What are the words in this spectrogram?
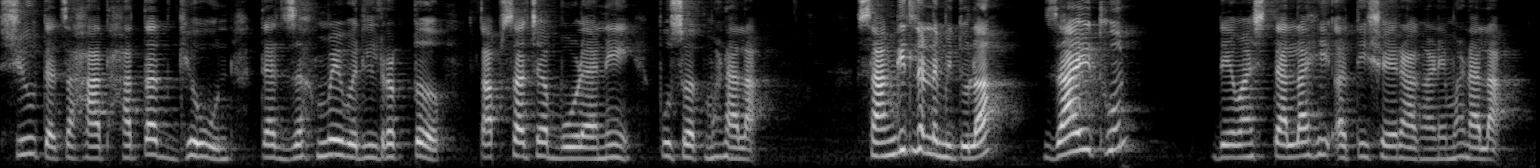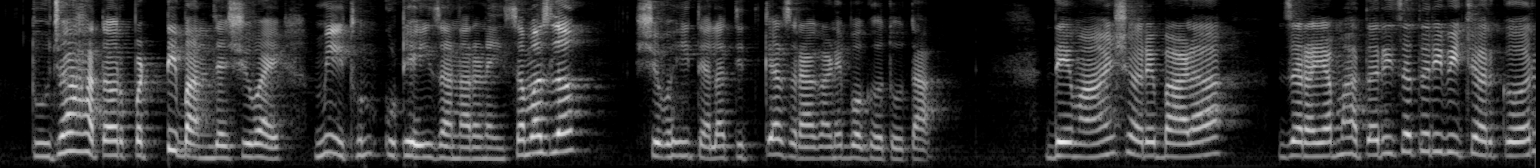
शिव त्याचा हात हातात घेऊन त्या जखमेवरील रक्त कापसाच्या बोळ्याने पुसत म्हणाला सांगितलं ना मी तुला? जा इथून. देवांश त्यालाही अतिशय रागाने म्हणाला तुझ्या हातावर पट्टी बांधल्याशिवाय मी इथून कुठेही जाणार नाही. समजलं? शिवही त्याला तितक्याच रागाने बघत होता. देवांश अरे बाळा जरा या म्हातारीचा तरी विचार कर.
